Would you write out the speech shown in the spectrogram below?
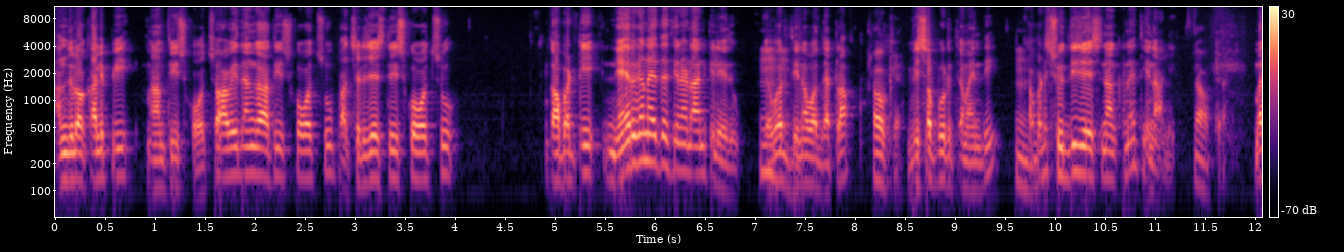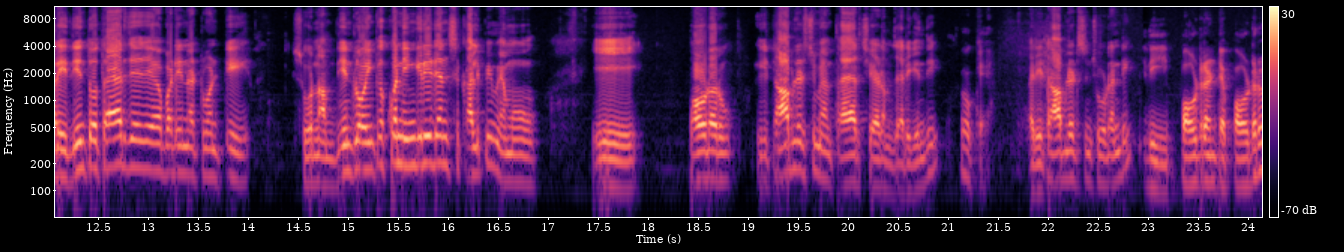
అందులో కలిపి మనం తీసుకోవచ్చు. ఆ విధంగా తీసుకోవచ్చు. పచ్చడి చేసి తీసుకోవచ్చు. కాబట్టి నేరుగానైతే తినడానికి లేదు. ఎవరు. తినవద్దు అట్లా. ఓకే. విషపూరితమైంది. కాబట్టి శుద్ధి చేసినాకనే తినాలి. ఓకే. మరి దీంతో తయారు చేయబడినటువంటి చూర్ణం దీంట్లో ఇంకా కొన్ని ఇంగ్రీడియంట్స్ కలిపి మేము ఈ పౌడరు ఈ టాబ్లెట్స్ మేము తయారు చేయడం జరిగింది. ఓకే. మరి ఈ టాబ్లెట్స్ని చూడండి. ఇది పౌడర్ అంటే పౌడర్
